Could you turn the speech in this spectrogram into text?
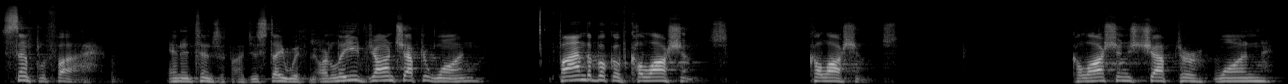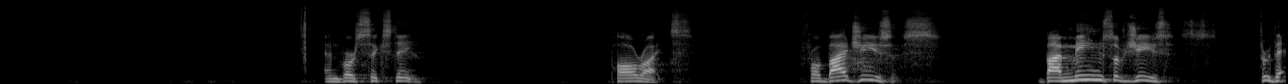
Simplify and intensify. Just stay with me. Or leave John chapter 1. Find the book of Colossians. Colossians. Colossians chapter 1 and verse 16. Paul writes, For by Jesus, by means of Jesus, through the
